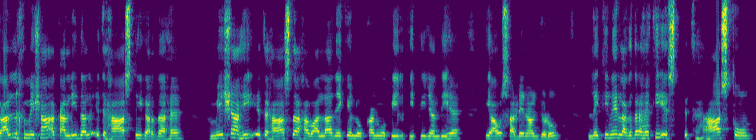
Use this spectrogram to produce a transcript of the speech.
ਗੱਲ ਹਮੇਸ਼ਾ ਅਕਾਲੀ ਦਲ ਇਤਿਹਾਸ ਦੀ ਕਰਦਾ ਹੈ। ਹਮੇਸ਼ਾ ਹੀ ਇਤਿਹਾਸ ਦਾ ਹਵਾਲਾ ਦੇ ਕੇ ਲੋਕਾਂ ਨੂੰ ਅਪੀਲ ਕੀਤੀ ਜਾਂਦੀ ਹੈ ਕਿ ਆਓ ਸਾਡੇ ਨਾਲ ਜੁੜੋ। ਲੇਕਿਨ ਇਹ ਲੱਗਦਾ ਹੈ ਕਿ ਇਸ ਇਤਿਹਾਸ ਤੋਂ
